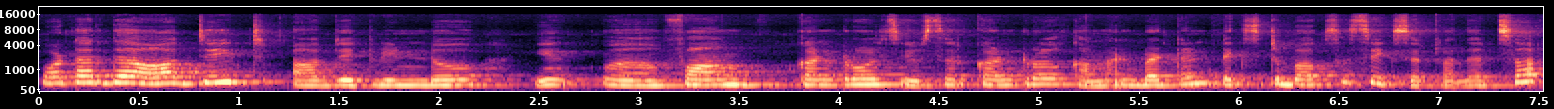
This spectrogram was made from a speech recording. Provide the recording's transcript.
what are the object? Object window in, uh, form controls user control command button text boxes etc that's our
